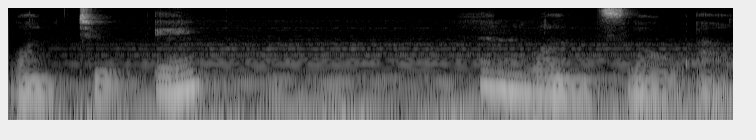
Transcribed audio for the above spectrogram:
One, two, in and one slow out.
